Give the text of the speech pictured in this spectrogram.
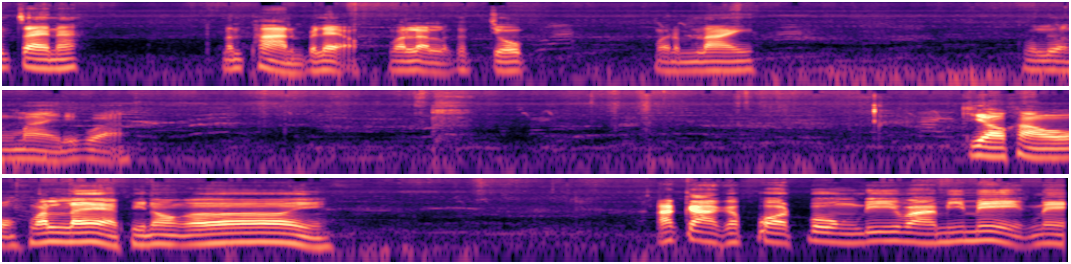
สนใจนะ มันผ่านไปแล้ว วันหลังเราก็จบมาทำไรมาเรื่องใหม่ดีกว่า กี่ยวเขาวันแรกพี่น้องเอ้ย อากาศก็ปลอดโปร่งดีว่ามีเมฆแน่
